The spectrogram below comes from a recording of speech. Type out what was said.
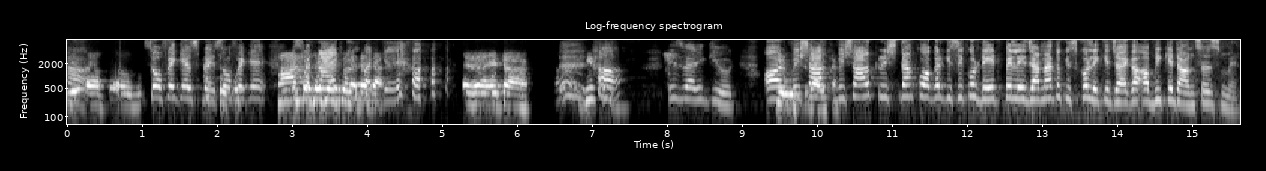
हाँ. अ, सोफे के उस पे, सोफे- के हाँ सोफे के बन के. राइट हाँ, he's very cute. और विशाल विशाल कृष्णा को अगर किसी को डेट पे ले जाना है तो किसको लेके जाएगा अभी के डांसर्स में?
